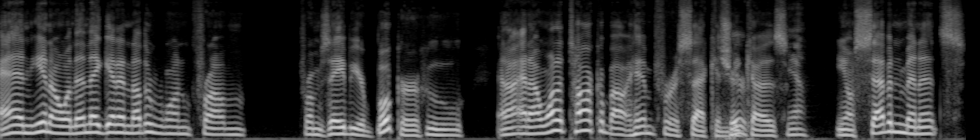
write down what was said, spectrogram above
And, you know, and then they get another one from from Xavier Booker, who and I and I want to talk about him for a second Sure. because Yeah. you know, seven minutes,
